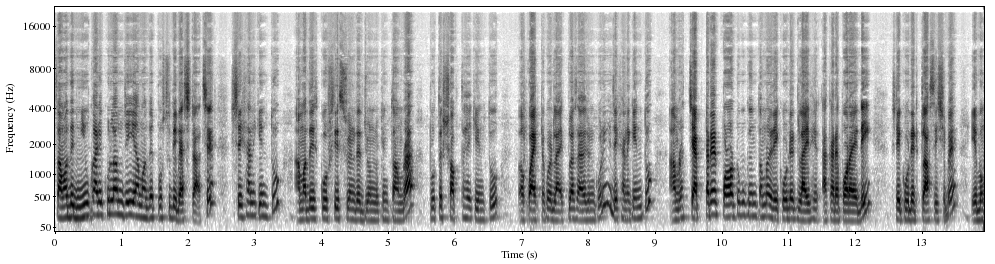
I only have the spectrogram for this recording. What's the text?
সো আমাদের নিউ কারিকুলাম যেই আমাদের প্রস্তুতি ব্যাচটা আছে, সেখানে কিন্তু আমাদের কোর্স স্টুডেন্টদের জন্য কিন্তু আমরা প্রত্যেক সপ্তাহে কিন্তু কয়েকটা করে লাইভ ক্লাস আয়োজন করি, যেখানে কিন্তু আমরা চ্যাপ্টারের পড়াটুকু কিন্তু আমরা রেকর্ডেড লাইভ আকারে পড়াই দিই রেকর্ডেড ক্লাস হিসেবে। এবং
